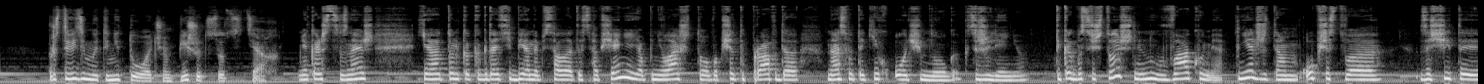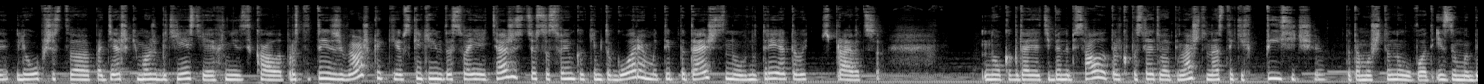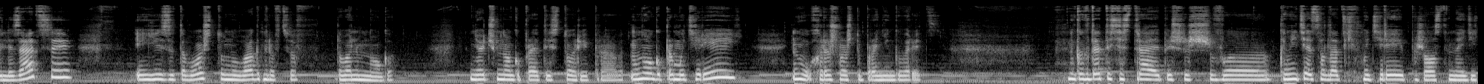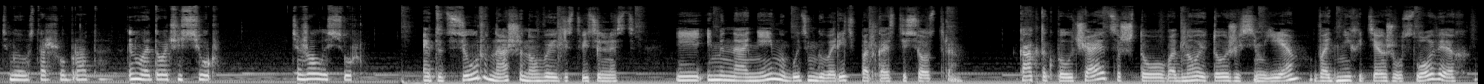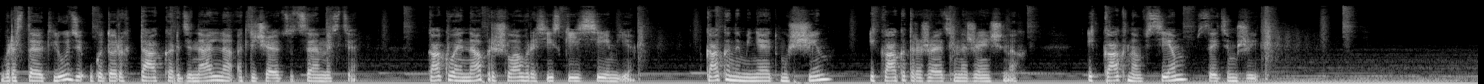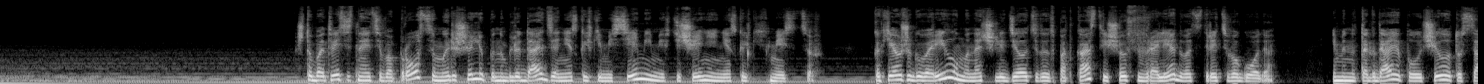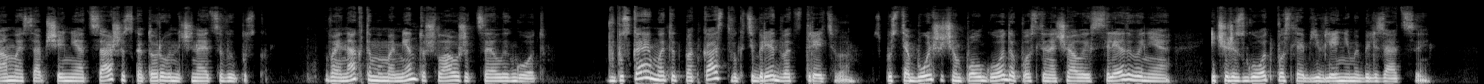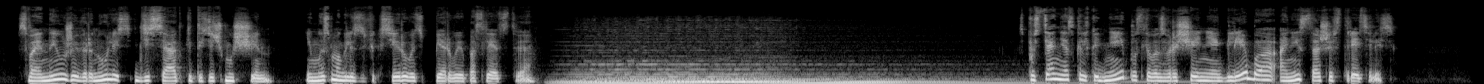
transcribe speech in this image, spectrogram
Просто, видимо, это не то, о чем пишут в соцсетях. Мне кажется, знаешь, я только когда тебе написала это сообщение, я поняла, что вообще-то правда нас вот таких очень много, к сожалению. Ты как бы существуешь ну, в вакууме. Нет же там общества защиты или общества поддержки, может быть, есть, я их не искала. Просто ты живешь как, с каким-то своей тяжестью, со своим каким-то горем, и ты пытаешься ну, внутри этого справиться. Но когда я тебе написала, только после этого я поняла, что у нас таких тысячи. Потому что, ну, вот из-за мобилизации и из-за того, что, ну, вагнеровцев довольно много. Не очень много про этой истории, про много про матерей. Ну, хорошо, что про них говорится. Но когда ты сестра и пишешь в комитет солдатских матерей, пожалуйста, найдите моего старшего брата. Ну, это очень сюр. Тяжелый сюр. Этот сюр – наша новая действительность. И именно о ней мы будем говорить в подкасте «Сестры». Как так получается, что в одной и той же семье, в одних и тех же условиях вырастают люди, у которых так кардинально отличаются ценности? Как война пришла в российские семьи? Как она меняет мужчин и как отражается на женщинах? И как нам всем с этим жить? Чтобы ответить на эти вопросы, мы решили понаблюдать за несколькими семьями в течение нескольких месяцев – как я уже говорила, мы начали делать этот подкаст еще в феврале 23 года. Именно тогда я получила то самое сообщение от Саши, с которого начинается выпуск. Война к тому моменту шла уже целый год. Выпускаем этот подкаст в октябре 23-го, спустя больше, чем полгода после начала исследования и через год после объявления мобилизации. С войны уже вернулись десятки тысяч мужчин, и мы смогли зафиксировать первые последствия – Спустя несколько дней после возвращения Глеба они с Сашей встретились.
